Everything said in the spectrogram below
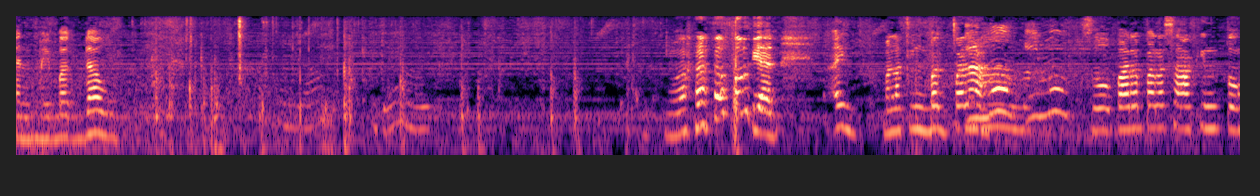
Yan, may bag daw. Wow, yan. Ay, malaking bag pala. So, para para sa akin to.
